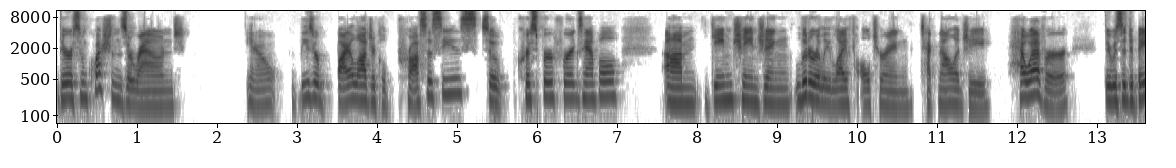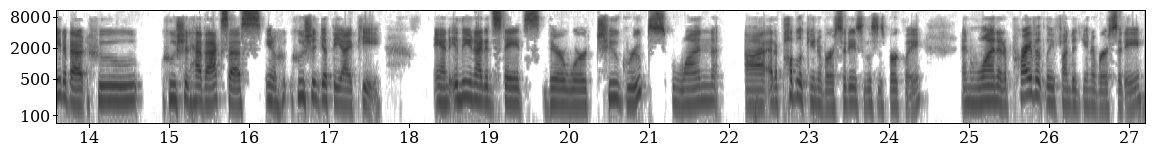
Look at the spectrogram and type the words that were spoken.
there are some questions around you know, these are biological processes. So, CRISPR, for example, um, game changing, literally life altering technology. However, there was a debate about who who should have access, you know, who should get the IP. And in the United States, there were two groups, one uh, at a public university, so this is Berkeley, and one at a privately funded university.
